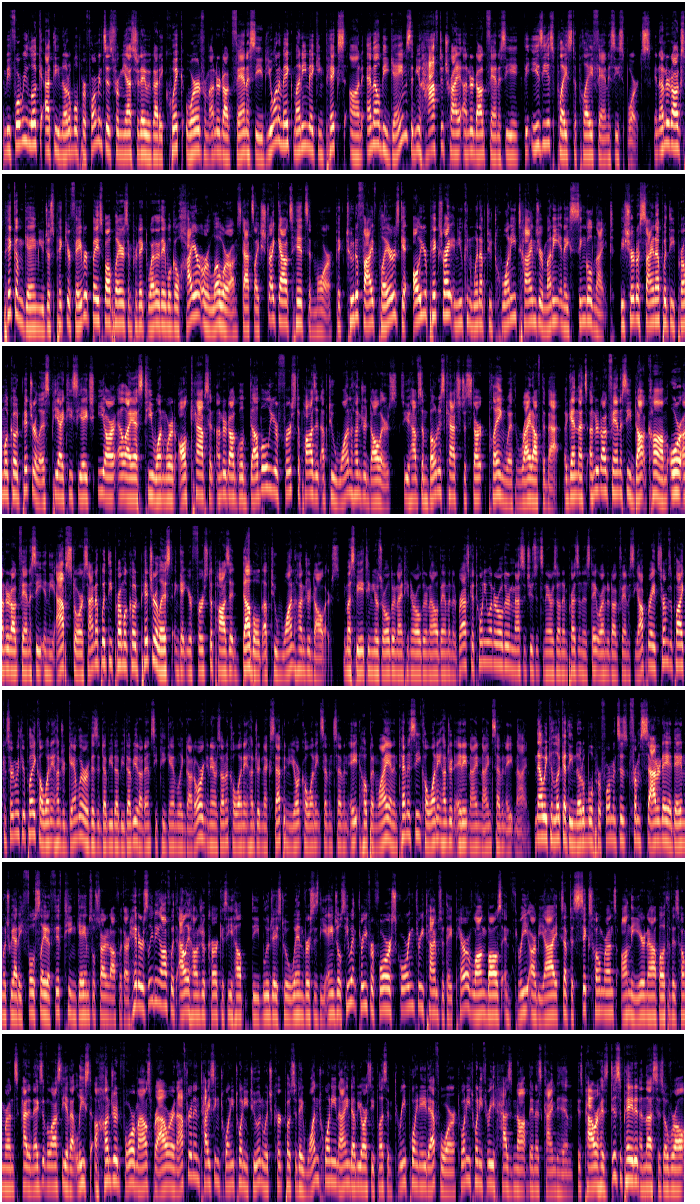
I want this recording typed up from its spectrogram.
And before we look at the notable performances from yesterday, we've got a quick word from Underdog Fantasy. Do you want to make money making picks on MLB games? Then you have to try Underdog Fantasy, the easiest place to play fantasy sports. In Underdog's Pick'em game, you just pick your favorite baseball players and predict whether they will go higher or lower on stats like strikeouts, hits, and more. Pick two to five players, get all your picks right, and you can win up to 20 times your money in a single night. Be sure to sign up with the promo code PitcherList, P I T C H E R L I S T, one word, all caps, and Underdog will double your first deposit up to $100. So you have some bonus cash to start playing with right off the bat. Again, that's UnderdogFantasy.com or Underdog Fantasy in the App Store. Sign up with the promo code PitcherList and get your first deposit doubled up to $100. You must be 18 years or older, 19 or older in Alabama and Nebraska, 21 or older in Massachusetts and Arizona, and present in a state where Underdog Fantasy operates. Terms apply. Concerned with your play, call 1 800 Gambler or visit www.ncpgambling.org. In Arizona, call 1 800 Next Step. In New York, call 1 877 HOPE NY. And in Tennessee, call 1 800 889 9789. Now we can look at the notable performances from Saturday, a day in which we had a full slate of 15 games. We'll start it off with our hitters, leading off with Alejandro Kirk as he helped the Blue Jays to a win versus the Angels. He went three for four, scoring three times with a pair of long balls and three RBI. He's up to six home runs on the year now. Both of his home runs had an exit velocity of at least 104 miles per hour. And after an enticing 2022 in which Kirk posted a 129 WRC plus and 3.8 F war, 2023 has not been as kind to him. His power has dissipated and thus his overall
